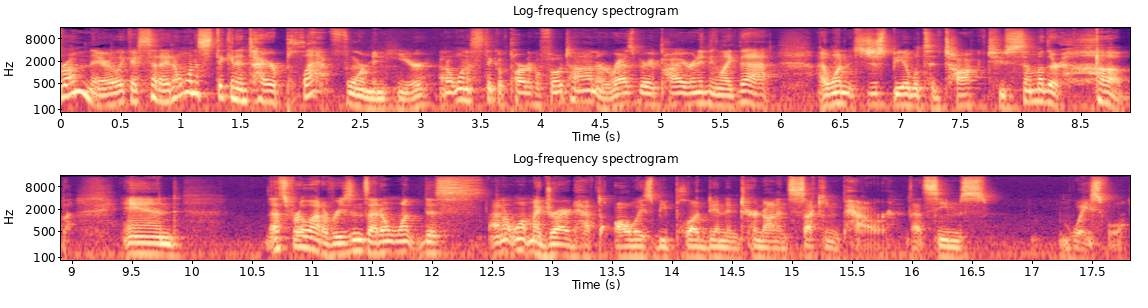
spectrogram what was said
from there, like I said, I don't want to stick an entire platform in here. I don't want to stick a particle photon or Raspberry Pi or anything like that. I want it to just be able to talk to some other hub. And that's for a lot of reasons. I don't want this, I don't want my dryer to have to always be plugged in and turned on and sucking power. That seems wasteful.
